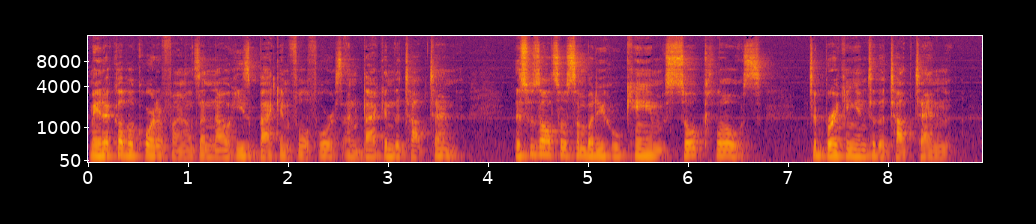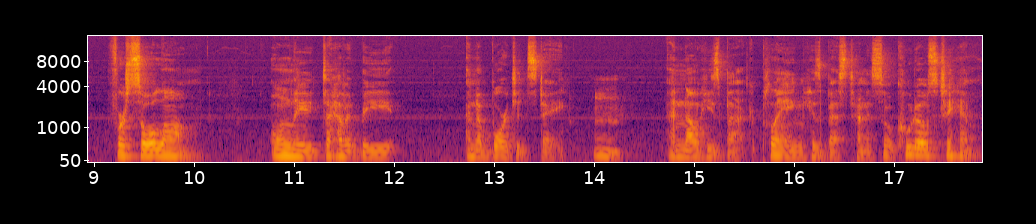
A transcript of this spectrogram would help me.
made a couple quarterfinals, and now he's back in full force and back in the top 10. This was also somebody who came so close to breaking into the top 10 for so long, only to have it be an aborted stay. Mm. And now he's back playing his best tennis. So kudos to him.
